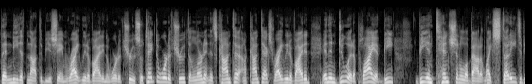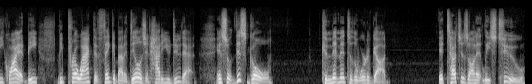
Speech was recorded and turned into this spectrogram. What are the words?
that needeth not to be ashamed, rightly dividing the word of truth. So take the word of truth and learn it in its context, uh, context rightly divided, and then do it, apply it, be be intentional about it. Like study to be quiet. Be be proactive. Think about it. Diligent. How do you do that? And so this goal commitment to the word of god it touches on at least two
